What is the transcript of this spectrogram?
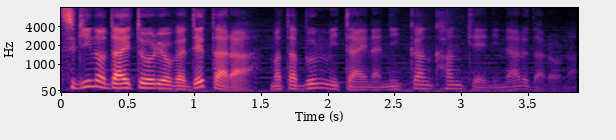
次の大統領が出たら、また文みたいな日韓関係になるだろうな。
